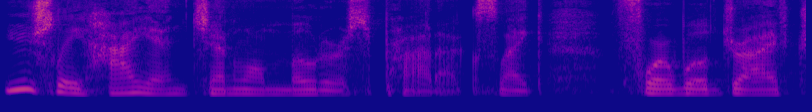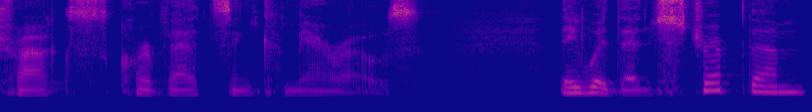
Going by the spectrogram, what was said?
usually high end General Motors products like four wheel drive trucks, Corvettes, and Camaros. They would then strip them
